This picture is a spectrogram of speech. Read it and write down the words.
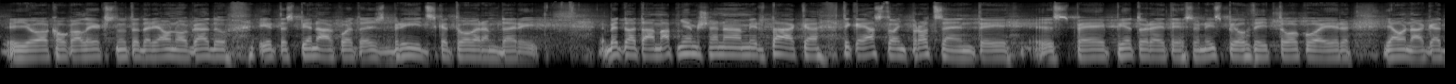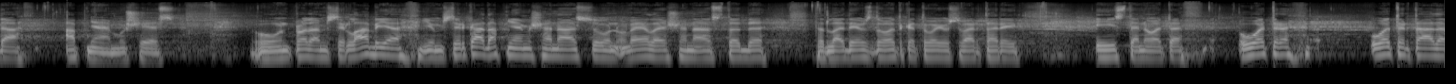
Jo kaut kā liekas, nu tad ar jauno gadu ir tas pienākošais brīdis, kad to varam darīt. Bet no tām apņemšanām ir tā, ka tikai 8% spēj pieturēties un izpildīt to, ko ir jaunā gadā apņēmušies. Un, protams, ir labi, ja jums ir kāda apņemšanās un vēlēšanās, tad, tad lai Dievs dod, ka to jūs varat arī īstenot. Otra, otra tāda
